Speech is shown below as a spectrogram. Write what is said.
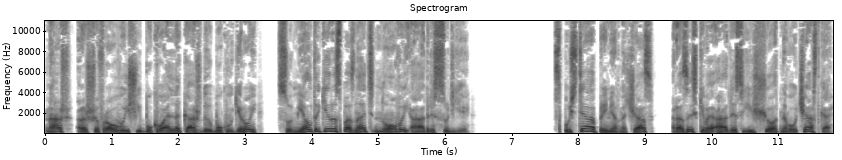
наш, расшифровывающий буквально каждую букву герой, сумел таки распознать новый адрес судьи. Спустя примерно час, разыскивая адрес еще одного участка,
